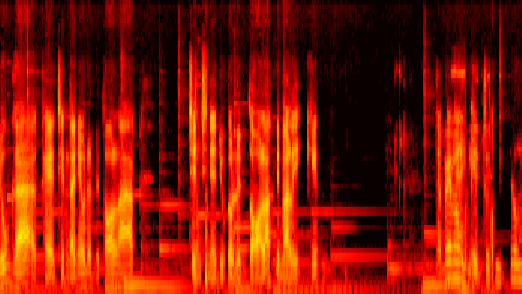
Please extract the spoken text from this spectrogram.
juga kayak cintanya udah ditolak cincinnya juga udah ditolak dibalikin Tapi emang Kayak begitu gitu. cum.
